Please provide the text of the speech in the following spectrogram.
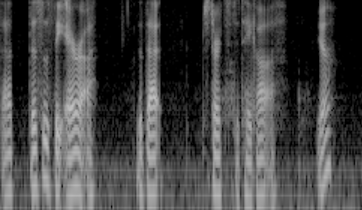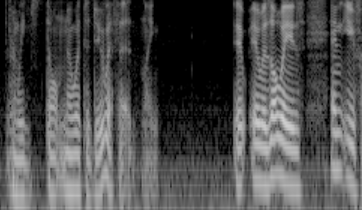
That this is the era that that starts to take off yeah. and we don't know what to do with it. Like it, it was always, and you've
